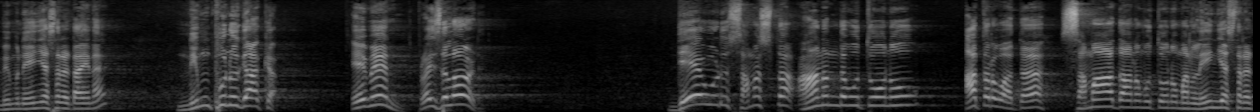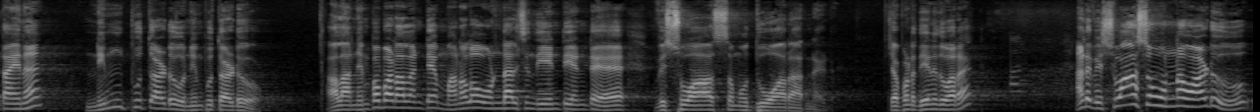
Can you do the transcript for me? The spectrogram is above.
మిమ్మల్ని ఏం చేస్తారట ఆయన? నింపునుగాక ఏమేన్ ప్రైజ్ ద లార్డ్ దేవుడు సమస్త ఆనందముతోనూ ఆ తర్వాత సమాధానముతోనూ మనల్ని ఏం చేస్తారట ఆయన? నింపుతాడు నింపుతాడు. అలా నింపబడాలంటే మనలో ఉండాల్సింది ఏంటి అంటే విశ్వాసము ద్వారా అన్నాడు. చెప్పండి దేని ద్వారా? అంటే విశ్వాసం ఉన్నవాడు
